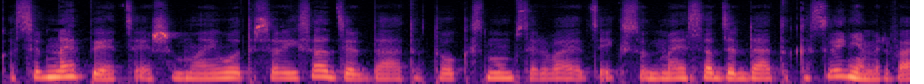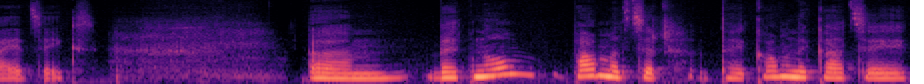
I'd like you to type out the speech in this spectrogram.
kas ir nepieciešama, lai otrs arī sadzirdētu to, kas mums ir vajadzīgs, un mēs sadzirdētu, kas viņam ir vajadzīgs. Um, bet, nu, pamats ir tai komunikācija,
